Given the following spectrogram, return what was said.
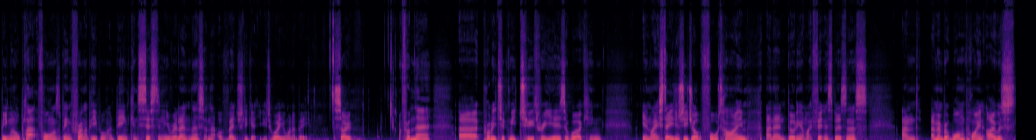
being on all platforms, being in front of people, and being consistently relentless, and that eventually get you to where you want to be. So from there, uh, probably took me two, three years of working in my estate agency job full time and then building up my fitness business. And I remember at one point I was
